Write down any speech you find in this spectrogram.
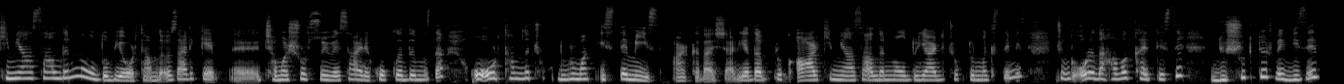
kimyasalların olduğu bir ortamda özellikle e, çamaşır suyu vesaire kokladığımızda o ortamda çok durmak istemeyiz arkadaşlar. Ya da çok ağır kimyasalların olduğu yerde çok durmak istemeyiz. Çünkü orada hava kalitesi düşüktür ve bizi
